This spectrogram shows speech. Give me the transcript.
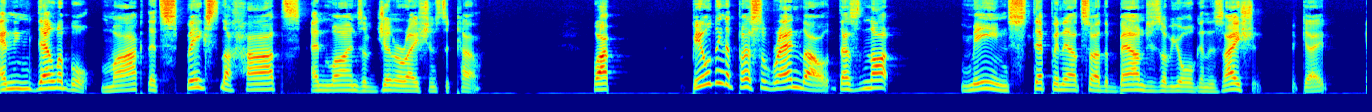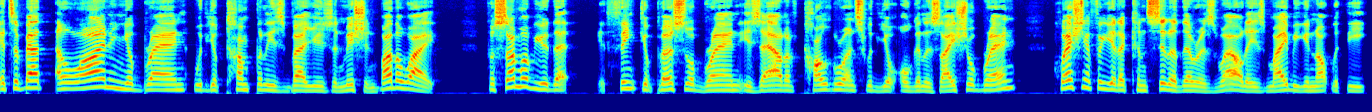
an indelible mark that speaks to the hearts and minds of generations to come. But building a personal brand, though, does not mean stepping outside the boundaries of your organization. Okay. It's about aligning your brand with your company's values and mission. By the way, for some of you that think your personal brand is out of congruence with your organizational brand, question for you to consider there as well is maybe you're not with the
